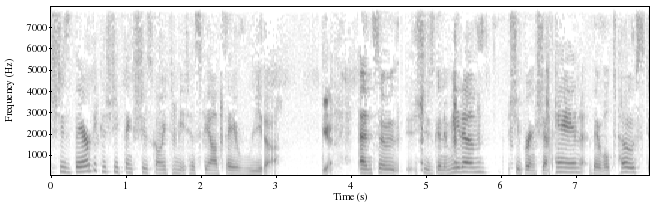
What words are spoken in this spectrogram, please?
she's there because she thinks she's going to meet his fiancee Rita, Yeah. and so she's going to meet him. She brings champagne. They will toast.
